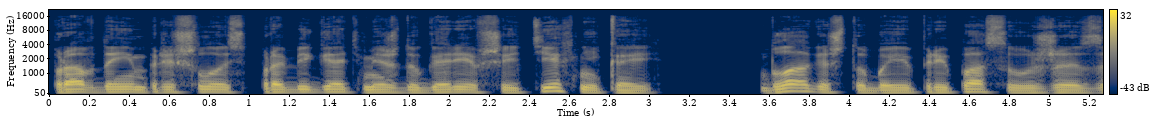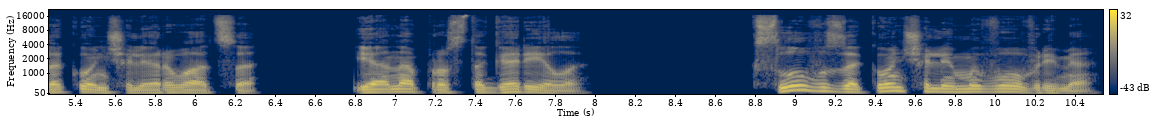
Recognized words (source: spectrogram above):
Правда, им пришлось пробегать между горевшей техникой, благо, что боеприпасы уже закончили рваться, и она просто горела. К слову, закончили мы вовремя,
